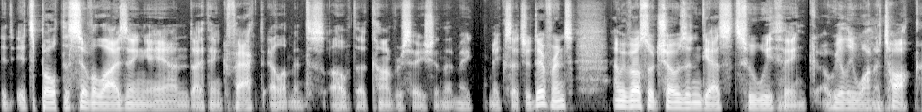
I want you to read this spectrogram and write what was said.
it, it's both the civilizing and I think fact elements of the conversation that make make such a difference. And we've also chosen guests who we think really want to talk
